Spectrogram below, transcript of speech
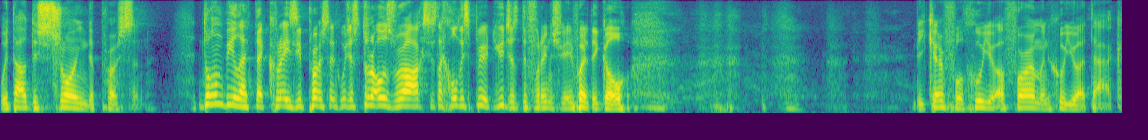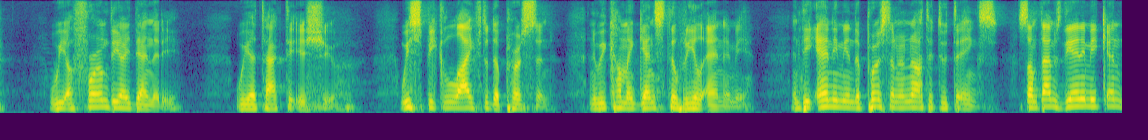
without destroying the person. Don't be like that crazy person who just throws rocks. It's like Holy Spirit, you just differentiate where they go. be careful who you affirm and who you attack. We affirm the identity, we attack the issue. We speak life to the person and we come against the real enemy. And the enemy and the person are not the two things. Sometimes the enemy can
